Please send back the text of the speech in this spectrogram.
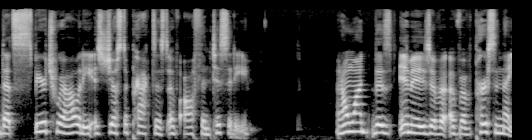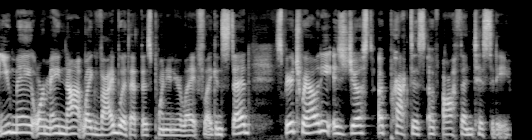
that spirituality is just a practice of authenticity. I don't want this image of a, of a person that you may or may not like vibe with at this point in your life. Like, instead, spirituality is just a practice of authenticity.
